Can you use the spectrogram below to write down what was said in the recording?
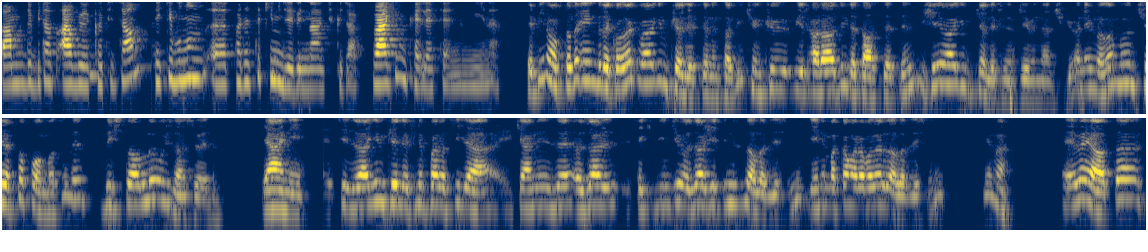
Ben burada biraz argoya kaçacağım. Peki bunun e, parası kimin cebinden çıkacak? Vergi mükelleflerinin mi yine? E bir noktada en direkt olarak vergi mükelleflerinin tabii. Çünkü bir arazi bile tahsis etseniz bir şey vergi mükellefinin cebinden çıkıyor. Önemli olan bunun şeffaf olması ve dışsallığı o yüzden söyledim. Yani e, siz vergi mükellefinin parasıyla kendinize özel 8. özel jetinizi de alabilirsiniz. Yeni makam arabaları da alabilirsiniz. Değil mi? E, veyahut da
